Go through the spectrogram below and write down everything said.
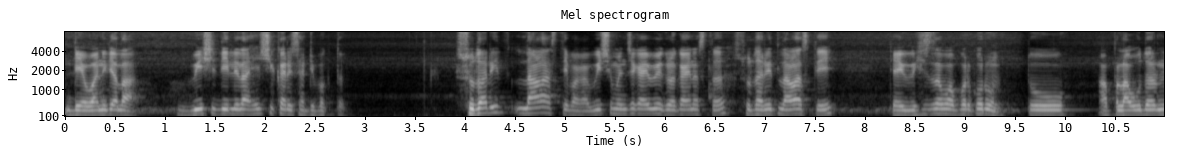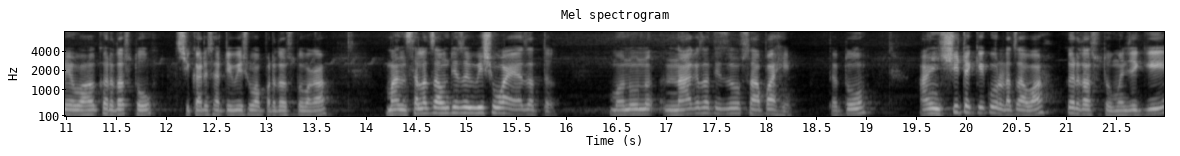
देवाने त्याला विष दिलेला आहे शिकारीसाठी फक्त. सुधारित लाळ असते बघा. विष म्हणजे काय वेगळं काय नसतं. सुधारित लाळ असते. त्या विषाचा वापर करून तो आपला उदरनिर्वाह करत असतो. शिकारीसाठी विष वापरत असतो बघा. माणसाला चावून त्याचं विष वाया जातं. म्हणून नागजातीचा जो साप आहे तर तो ऐंशी टक्के कोरडा चावा करत असतो. म्हणजे की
